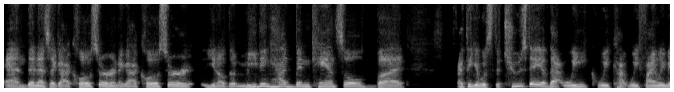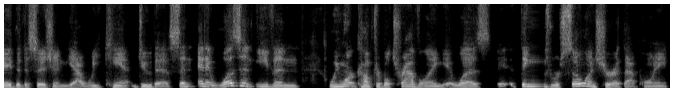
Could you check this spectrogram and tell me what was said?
and then as i got closer and i got closer you know the meeting had been canceled but i think it was the tuesday of that week we we finally made the decision yeah we can't do this. And and it wasn't even we weren't comfortable traveling. It was it, things were so unsure at that point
